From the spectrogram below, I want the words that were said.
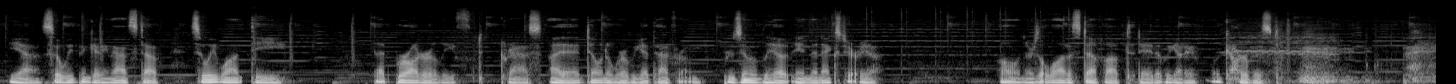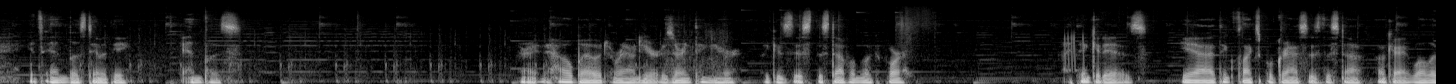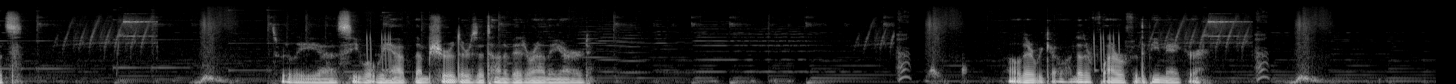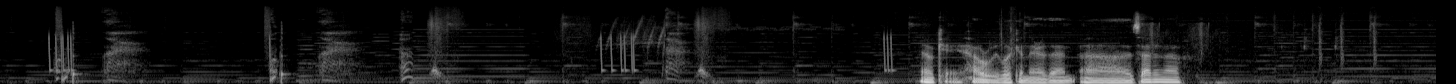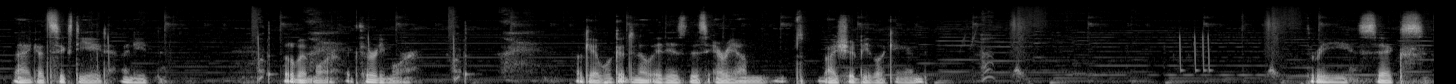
Yeah, so we've been getting that stuff. So we want the that broader leafed grass. I don't know where we get that from. Presumably out in the next area. Oh, and there's a lot of stuff up today that we gotta like harvest. It's endless, Timothy. Endless. Alright, how about around here? Is there anything here? Like, is this the stuff I'm looking for? I think it is. Yeah, I think flexible grass is the stuff. Okay, well, let's... Let's really uh, see what we have. I'm sure there's a ton of it around the yard. Oh, there we go. Another flower for the bee maker. Okay, how are we looking there then? Uh, is that enough? I got 68. I need a little bit more, like 30 more. Okay, well good to know it is this area I'm, I should be looking in. Three, six.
